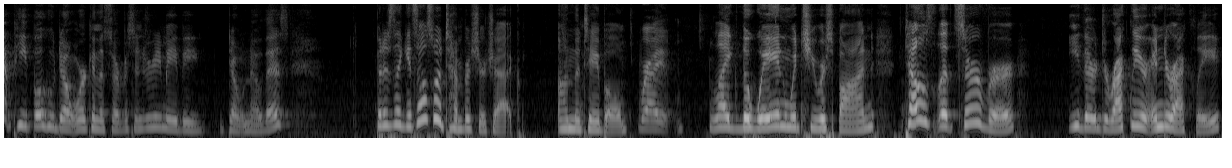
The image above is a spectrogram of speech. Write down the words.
that people who don't work in the service industry maybe don't know this. But it's like it's also a temperature check on the table. Right. Like the way in which you respond tells that server either directly or indirectly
